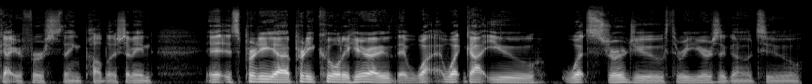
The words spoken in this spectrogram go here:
got your first thing published. I mean, it's pretty uh, pretty cool to hear. What what got you? What stirred you three years ago to?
